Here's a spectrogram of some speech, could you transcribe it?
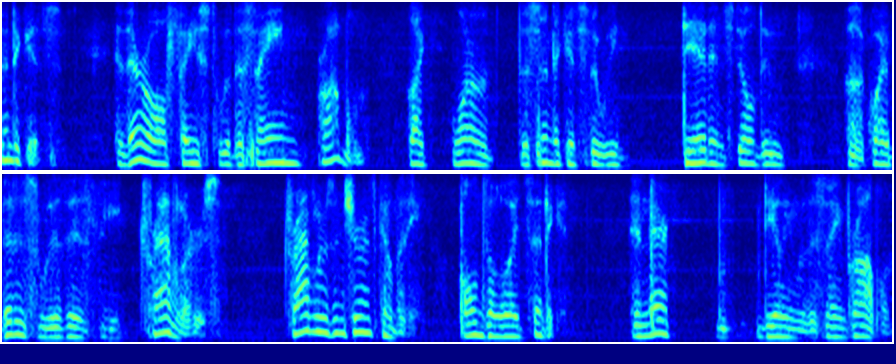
syndicates, and they're all faced with the same problem. Like one of the syndicates that we did and still do uh, quite a bit with is the Travelers. Travelers Insurance Company owns a Lloyd syndicate, and they're dealing with the same problem.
